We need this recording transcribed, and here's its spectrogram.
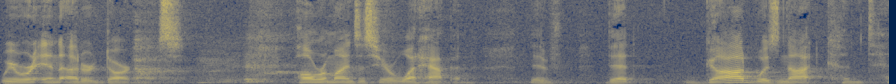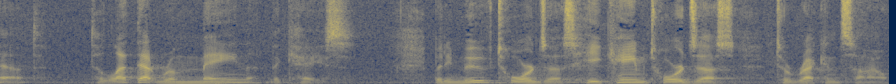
we were in utter darkness. Paul reminds us here what happened that, that God was not content to let that remain the case. But he moved towards us, he came towards us to reconcile.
